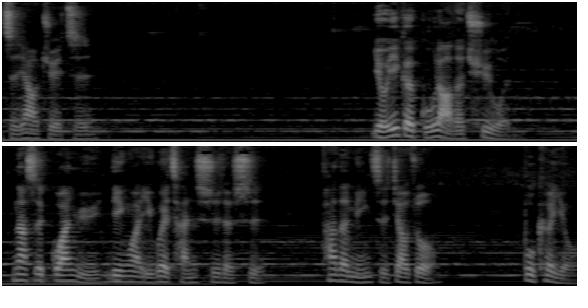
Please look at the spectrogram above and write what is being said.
只要觉知。有一个古老的趣闻，那是关于另外一位禅师的事。他的名字叫做布克尤。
